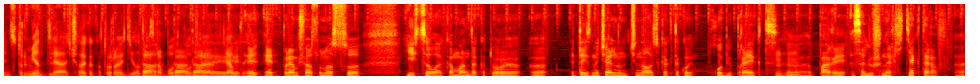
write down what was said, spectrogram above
инструмент для человека, который делает Да, разработку да, да. для Э, лямбды. э, Это прямо сейчас у нас есть целая команда, которая... Это изначально начиналось как такой хобби-проект Мгм. э, пары solution архитекторов, э,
